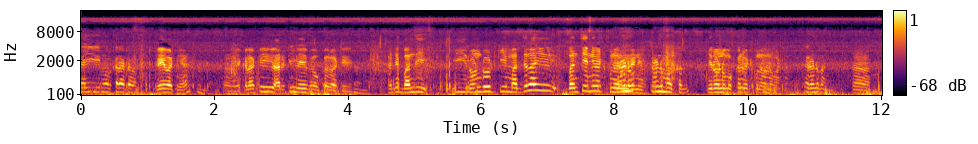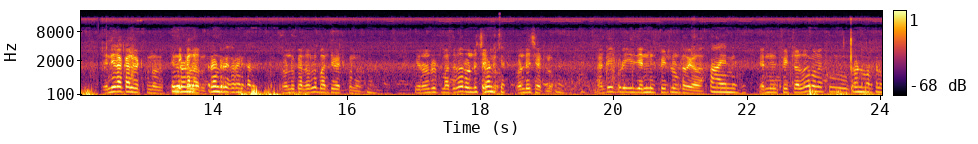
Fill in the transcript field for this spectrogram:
వెయ్యి మొక్కలు అట్లా ఎకరాకి అరటి వేయి మొక్కలు పట్టింది. అంటే బంది ఈ రెండుకి మధ్యలో ఈ బంతి ఎన్ని పెట్టుకున్నారు రెండు? రెండు మొక్కలు. ఈ రెండు మొక్కలు పెట్టుకున్నారు అనమాట రెండు బంతి. ఎన్ని రకాలు పెట్టుకున్నారు? ఎన్ని రెండు కలర్లు? రెండు రెండు రెండు కలర్ రెండు కలర్లు బంతి పెట్టుకున్నారు. ఈ రెండు మధ్యలో రెండు చెట్లు. రెండు చెట్లు. రెండు అంటే ఇప్పుడు ఇది ఎనిమిది ఫీట్లు ఉంటుంది కదా? ఎనిమిది ఫీట్లలో మనకు రెండు మొక్కలు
